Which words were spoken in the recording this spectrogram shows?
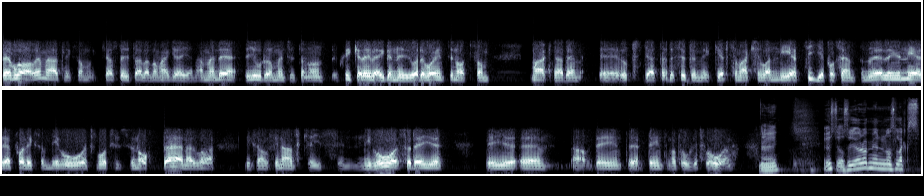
februari med att liksom kasta ut alla de här grejerna. Men det, det gjorde de inte utan de skickade iväg det nu och det var inte något som marknaden eh, uppskattade supermycket eftersom aktien var ner 10 procent. Nu är den ju nere på liksom nivå 2008 här när det var liksom finanskrisnivå. Så det är ju, det är ju, eh, ja, det är inte, det är inte något roligt för H&M. Nej, just det. Och så gör de ju någon slags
